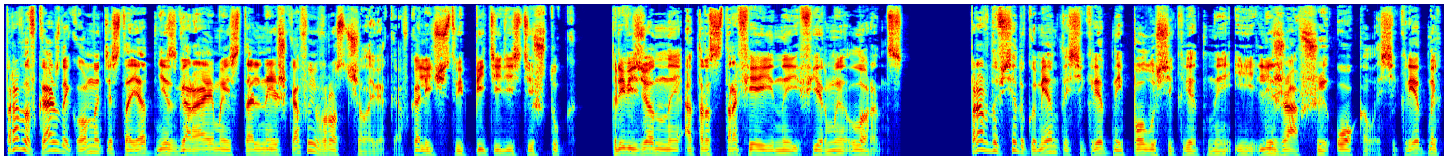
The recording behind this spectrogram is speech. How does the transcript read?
Правда, в каждой комнате стоят несгораемые стальные шкафы в рост человека в количестве 50 штук, привезенные от растрофейной фирмы «Лоренс». Правда, все документы, секретные, полусекретные и лежавшие около секретных,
